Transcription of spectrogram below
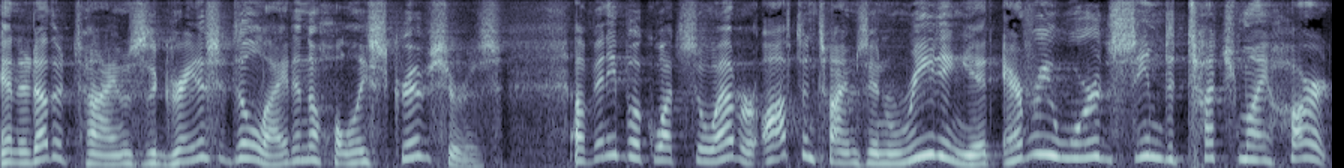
and at other times, the greatest delight in the Holy Scriptures. Of any book whatsoever, oftentimes in reading it, every word seemed to touch my heart.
